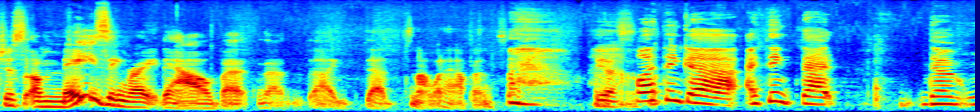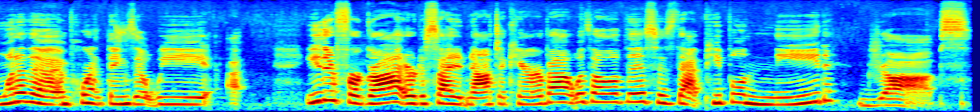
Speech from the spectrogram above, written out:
just amazing right now, but that, I, that's not what happens. Yeah. Well, I think uh, I think that the one of the important things that we uh, either forgot or decided not to care about with all of this is that people need jobs.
